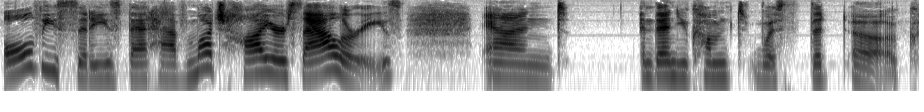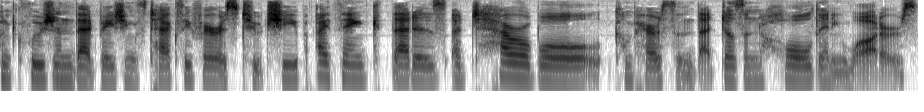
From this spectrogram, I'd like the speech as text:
all these cities that have much higher salaries, and and then you come with the uh, conclusion that Beijing's taxi fare is too cheap. I think that is a terrible comparison that doesn't hold any waters.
